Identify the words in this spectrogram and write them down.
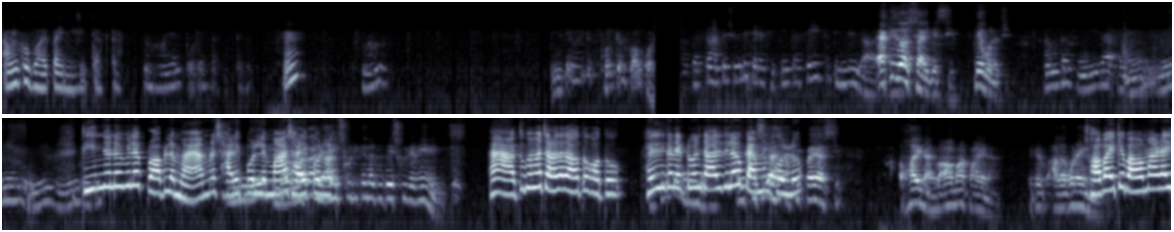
আমি খুব ভয় পাই নিশির ডাকটা হ্যাঁ মামা ফোন টোন কম কর কত আনতে সুবিধা সেটা ঠিক কিন্তু সেই তো তিনজন যাওয়া। একই দশ চাই বেশি কে বলেছে? আমরা মেয়েরা মেয়ে মেয়ে মেয়ে তিনজনে মিলে প্রবলেম হয়। আমরা শাড়ি পরলে মা শাড়ি পরলে তো হ্যাঁ তুমি আমার চালাতে দাও তো কত। সেদিনকার একটুখানি চালাতে দিলেও কেমন করল? হয় না বাবা মা পারে না। এটা সবাইকে বাবা মারাই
